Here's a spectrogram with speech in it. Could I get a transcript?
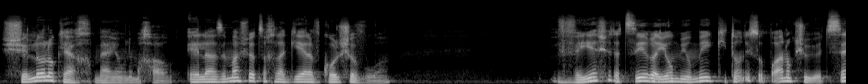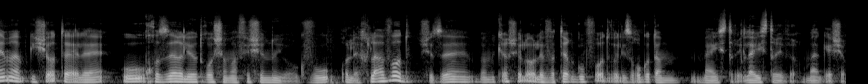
שלא לוקח מהיום למחר, אלא זה משהו שצריך להגיע אליו כל שבוע. ויש את הציר היומיומי, כי טוני סופרנו כשהוא יוצא מהפגישות האלה, הוא חוזר להיות ראש המאפיה של ניו יורק, והוא הולך לעבוד, שזה במקרה שלו לוותר גופות ולזרוק אותם לאיסט ריבר, מהגשר.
